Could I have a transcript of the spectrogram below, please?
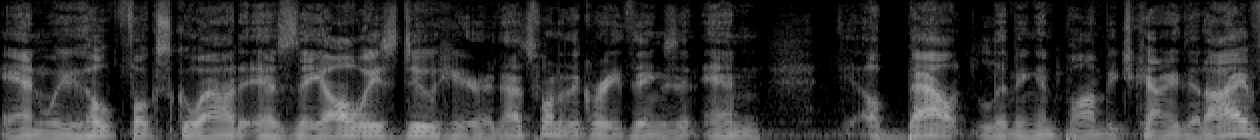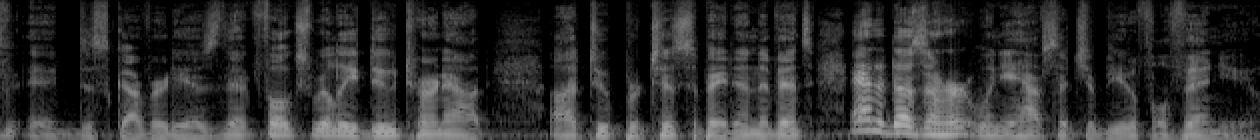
and we hope folks go out as they always do here. That's one of the great things, and, and about living in Palm Beach County that I've uh, discovered is that folks really do turn out uh, to participate in events, and it doesn't hurt when you have such a beautiful venue.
